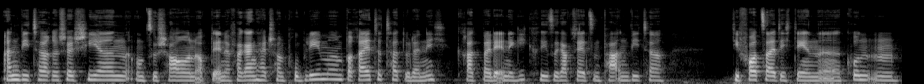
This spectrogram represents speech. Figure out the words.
Anbieter recherchieren, um zu schauen, ob der in der Vergangenheit schon Probleme bereitet hat oder nicht. Gerade bei der Energiekrise gab es ja jetzt ein paar Anbieter, die vorzeitig den äh, Kunden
